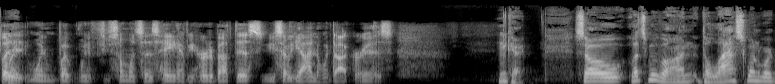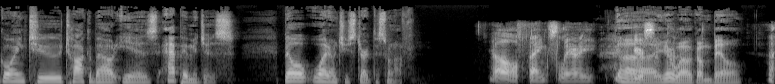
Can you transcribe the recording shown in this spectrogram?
But right. it, when but if someone says, "Hey, have you heard about this?" You say, "Yeah, I know what Docker is." Okay. So let's move on. The last one we're going to talk about is app images. Bill, why don't you start this one off? Oh, thanks, Larry. Uh, you're, so you're welcome, Bill.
